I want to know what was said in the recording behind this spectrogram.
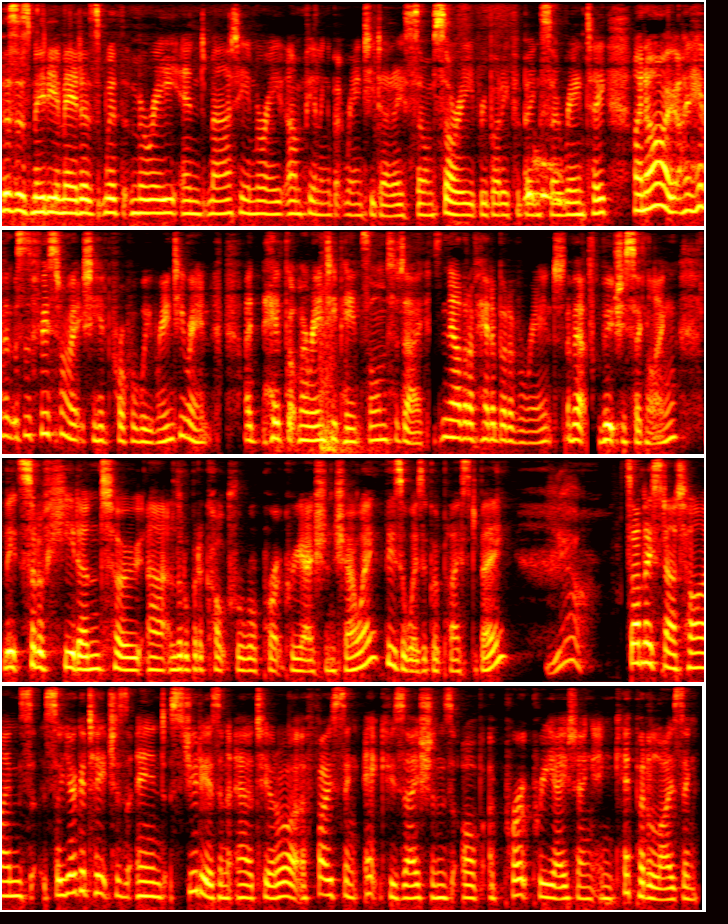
This is Media Matters with Maree and Marty. And Maree, I'm feeling a bit ranty today, so I'm sorry everybody for being so ranty. I know, I haven't, this is the first time I actually had proper wee ranty rant. I have got my ranty pants on today. Now that I've had a bit of a rant about virtue signalling, let's sort of head into uh, a little bit of cultural appropriation, shall we? There's always a good place to be. Yeah. Sunday Star Times. So, yoga teachers and studios in Aotearoa are facing accusations of appropriating and capitalising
